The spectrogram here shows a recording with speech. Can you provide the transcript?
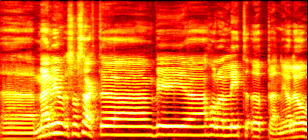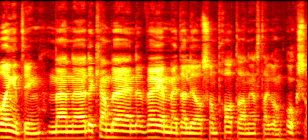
Uh, men vi, som sagt, uh, vi uh, håller den lite öppen. Jag lovar ingenting. Men det kan bli en VM-medaljör som pratar nästa gång också.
